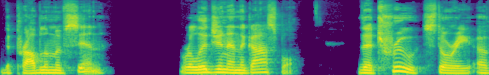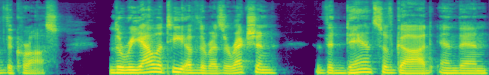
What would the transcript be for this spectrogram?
"The Problem of Sin," "Religion and the Gospel," "The True Story of the Cross." The reality of the resurrection, the dance of God, and then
